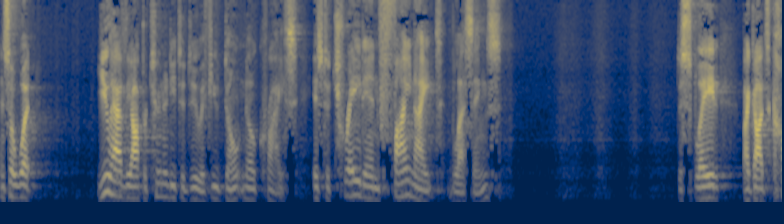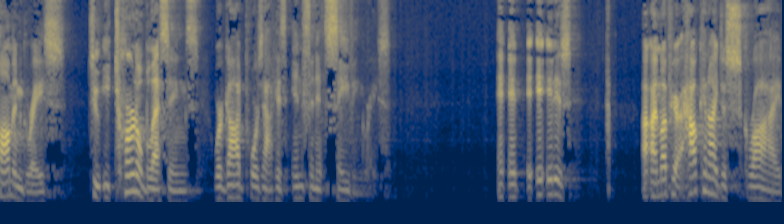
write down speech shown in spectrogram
And so, what you have the opportunity to do if you don't know Christ is to trade in finite blessings displayed by God's common grace to eternal blessings where God pours out his infinite saving grace. And, it is, I'm up here, how can I describe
